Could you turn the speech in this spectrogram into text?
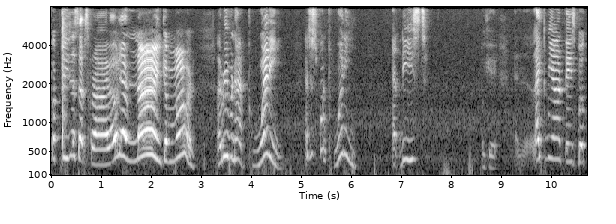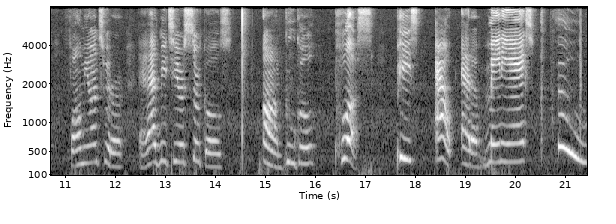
But please just subscribe. I only have nine, come on. I don't even have 20. I just want 20 at least. Okay, and like me on Facebook, follow me on Twitter, and add me to your circles on Google Plus. Peace out, Animaniacs. Woo!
